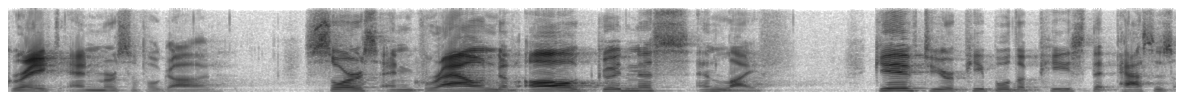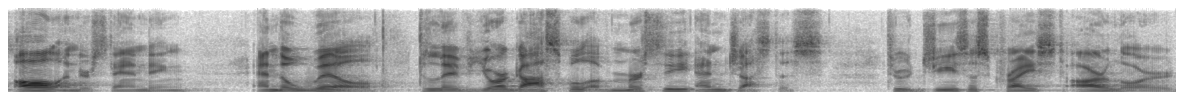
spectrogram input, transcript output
Great and merciful God, source and ground of all goodness and life, give to your people the peace that passes all understanding and the will to live your gospel of mercy and justice through Jesus Christ our Lord.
